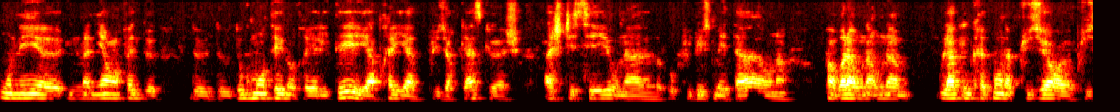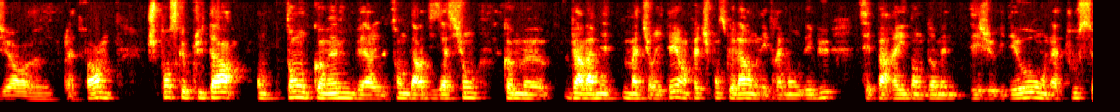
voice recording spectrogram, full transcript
on est une manière, en fait, de d'augmenter notre réalité. Et après, il y a plusieurs casques, HTC, on a Oculus Meta, on a, enfin voilà, on a, on a là concrètement, on a plusieurs, plusieurs euh, plateformes. Je pense que plus tard, on tend quand même vers une standardisation comme euh, vers la maturité. En fait, je pense que là, on est vraiment au début. C'est pareil dans le domaine des jeux vidéo. On a tous,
